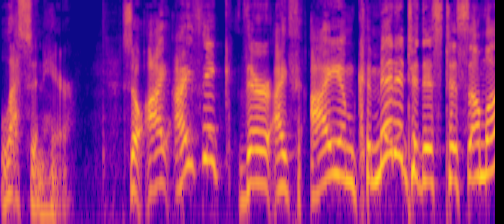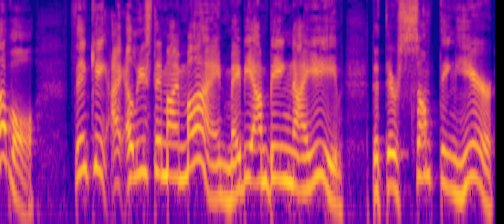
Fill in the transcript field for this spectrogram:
lesson here. So I, I think there, I, I am committed to this to some level thinking, at least in my mind, maybe I'm being naive, that there's something here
